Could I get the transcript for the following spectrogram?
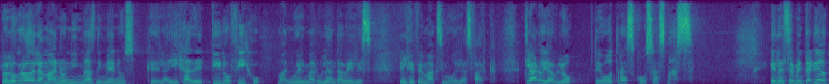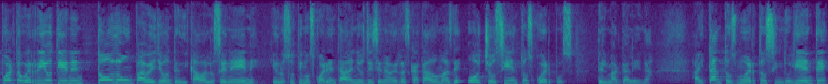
Lo logró de la mano ni más ni menos que de la hija de tiro fijo, Manuel Marulanda Vélez, el jefe máximo de las FARC. Claro, y habló de otras cosas más. En el cementerio de Puerto Berrío tienen todo un pabellón dedicado a los CNN y en los últimos 40 años dicen haber rescatado más de 800 cuerpos del Magdalena. Hay tantos muertos sin doliente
